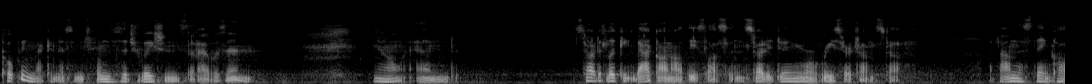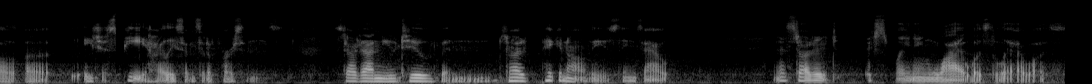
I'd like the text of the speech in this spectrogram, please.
coping mechanisms from the situations that I was in. You know, and started looking back on all these lessons, started doing more research on stuff. I found this thing called uh, HSP, highly sensitive persons. Started on YouTube and started picking all these things out. And it started explaining why I was the way I was.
